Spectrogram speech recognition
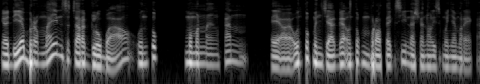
ya dia bermain secara global untuk memenangkan ya untuk menjaga untuk memproteksi nasionalismenya mereka.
